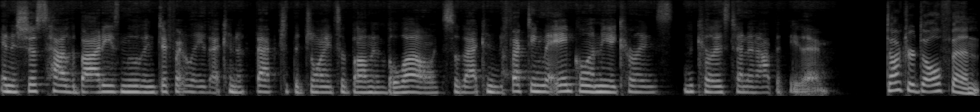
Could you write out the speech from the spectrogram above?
And it's just how the body is moving differently that can affect the joints above and below. So that can affecting the ankle and the Achilles, Achilles tendinopathy there. Dr. Dolphin,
